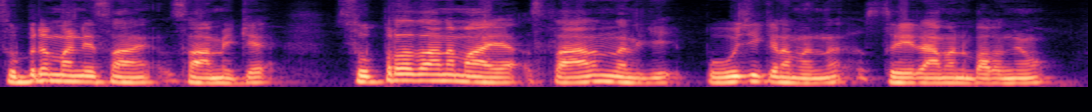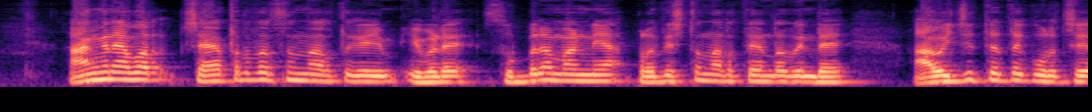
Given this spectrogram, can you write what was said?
സുബ്രഹ്മണ്യ സ്വാമിക്ക് സുപ്രധാനമായ സ്ഥാനം നൽകി പൂജിക്കണമെന്ന് ശ്രീരാമൻ പറഞ്ഞു. അങ്ങനെ അവർ ക്ഷേത്രദർശനം നടത്തുകയും ഇവിടെ സുബ്രഹ്മണ്യ പ്രതിഷ്ഠ നടത്തേണ്ടതിന്റെ ഔചിത്യത്തെക്കുറിച്ച്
